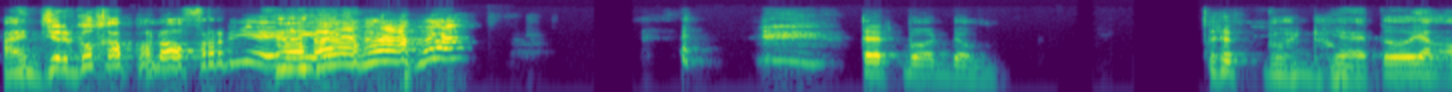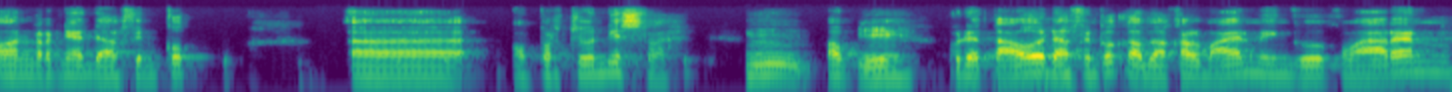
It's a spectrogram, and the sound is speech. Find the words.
anjir gue kapan offernya ini Trade bodong. Trade bodong. ya itu yang ownernya Dalvin Cook eh opportunis lah Hmm. Op- Iya. udah tahu Dalvin Cook gak bakal main minggu kemarin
